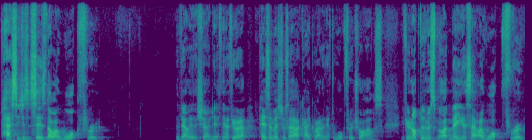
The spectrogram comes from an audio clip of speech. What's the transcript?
passage is it says, though I walk through the valley of the shadow of death. Now, if you're a pessimist, you'll say, okay, great, I'm going to have to walk through trials. If you're an optimist like me, you're going to say, I walk through.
